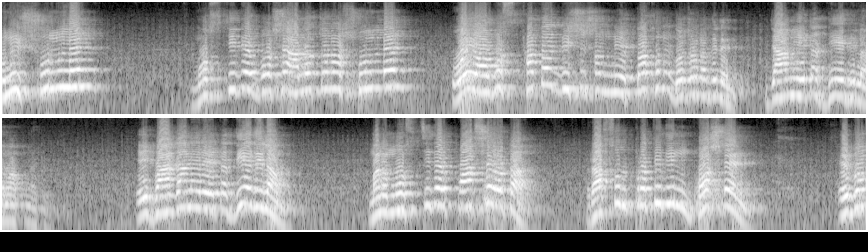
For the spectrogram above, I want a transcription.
উনি শুনলেন, মসজিদে বসে আলোচনা শুনলেন ওই অবস্থাতে ডিসিশন নিয়ে তখনই ঘোষণা দিলেন যে আমি এটা দিয়ে দিলাম আপনাকে। এই বাগানের এটা দিয়ে দিলাম। মানে মসজিদের পাশে ওটা রাসুল প্রতিদিন বসেন এবং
